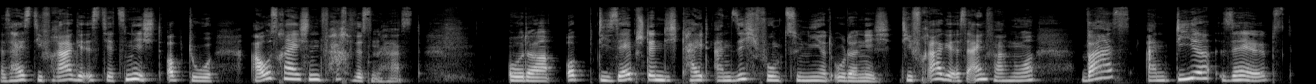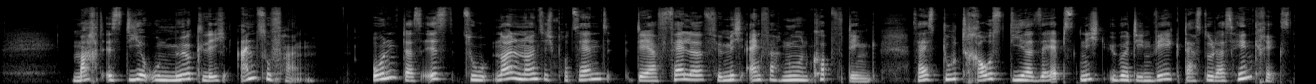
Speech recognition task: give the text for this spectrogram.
Das heißt, die Frage ist jetzt nicht, ob du ausreichend Fachwissen hast oder ob die Selbstständigkeit an sich funktioniert oder nicht. Die Frage ist einfach nur, was an dir selbst macht es dir unmöglich anzufangen? Und das ist zu 99 Prozent der Fälle für mich einfach nur ein Kopfding. Das heißt, du traust dir selbst nicht über den Weg, dass du das hinkriegst.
